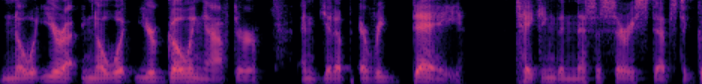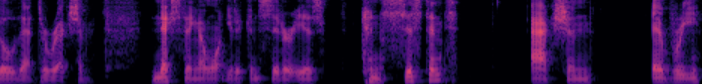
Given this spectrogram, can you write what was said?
Know what you're know what you're going after, and get up every day, taking the necessary steps to go that direction. Next thing I want you to consider is consistent action every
